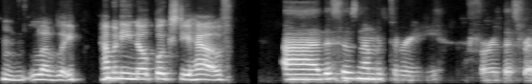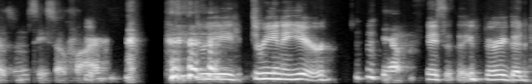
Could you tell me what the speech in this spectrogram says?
lovely. How many notebooks do you have? Uh, this is number three for this residency so far. three, three in a year. Yep. Basically, very good.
